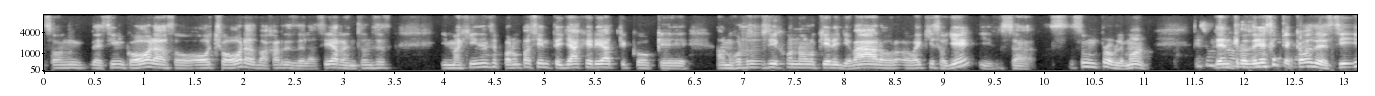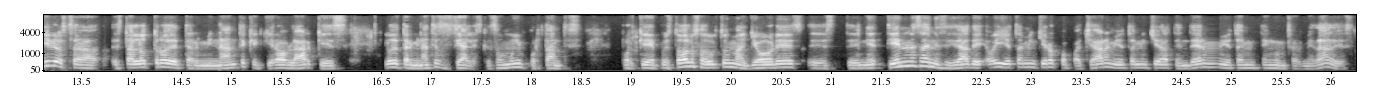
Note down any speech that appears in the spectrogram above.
son de cinco horas o ocho horas bajar desde la sierra, entonces imagínense para un paciente ya geriátrico que a lo mejor su hijo no lo quiere llevar o, X o Y, y, o sea, es un problemón. Dentro de eso que acabas de decir, o sea, está el otro determinante que quiero hablar, que es los determinantes sociales, que son muy importantes, porque pues todos los adultos mayores este, tienen esa necesidad de, oye, yo también quiero apapacharme, yo también quiero atenderme, yo también tengo enfermedades.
